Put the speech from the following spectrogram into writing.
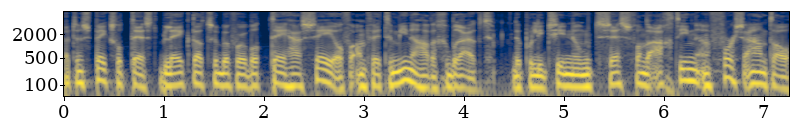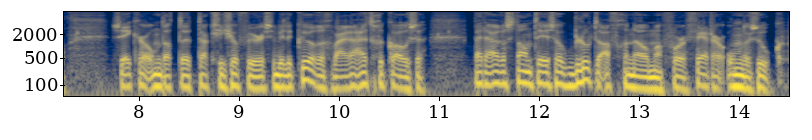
Uit een speekseltest bleek dat ze bijvoorbeeld THC of amfetamine hadden gebruikt. De politie noemt zes van de 18 een fors aantal. Zeker omdat de taxichauffeurs willekeurig waren uitgekozen. Bij de arrestanten is ook bloed afgenomen voor verder onderzoek.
